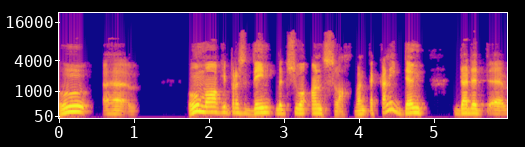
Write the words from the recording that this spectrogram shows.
hoe uh hoe maak die president met so 'n aanslag want ek kan nie dink dat dit uh,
